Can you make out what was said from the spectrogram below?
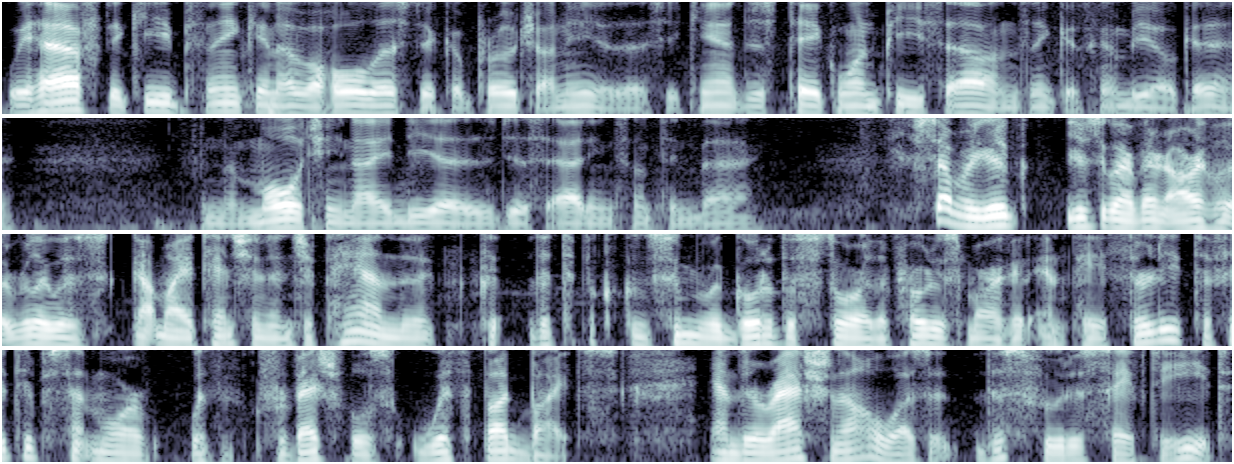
we have to keep thinking of a holistic approach on any of this. You can't just take one piece out and think it's going to be okay. And the mulching idea is just adding something back. Several year, years ago, I read an article that really was got my attention. In Japan, the the typical consumer would go to the store, the produce market, and pay 30 to 50 percent more with for vegetables with bug bites. And their rationale was that this food is safe to eat.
